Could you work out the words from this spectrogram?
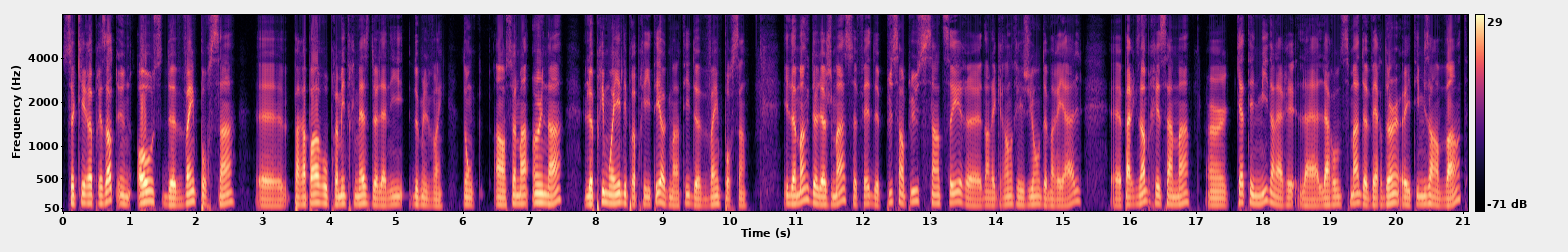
ce qui représente une hausse de 20% euh, par rapport au premier trimestre de l'année 2020. Donc, en seulement un an, le prix moyen des propriétés a augmenté de 20% Et le manque de logement se fait de plus en plus sentir euh, dans la grande région de Montréal. Euh, par exemple, récemment, un 4,5 dans l'arrondissement de Verdun a été mis en vente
